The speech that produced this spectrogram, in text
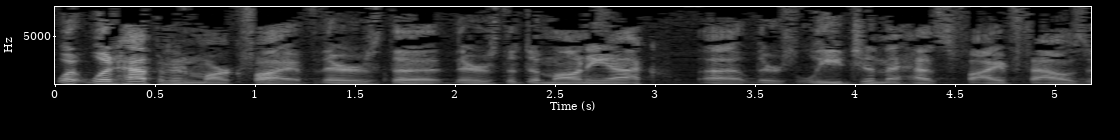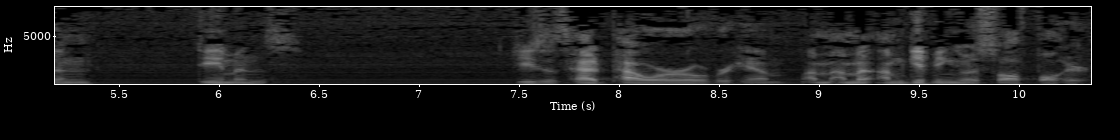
what what happened in Mark five? There's the there's the demoniac. Uh, there's Legion that has five thousand demons. Jesus had power over him. I'm I'm, I'm giving you a softball here.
